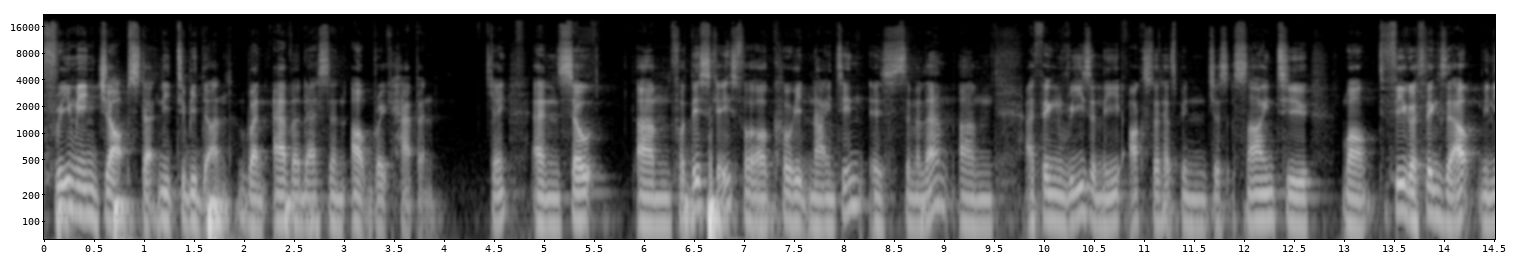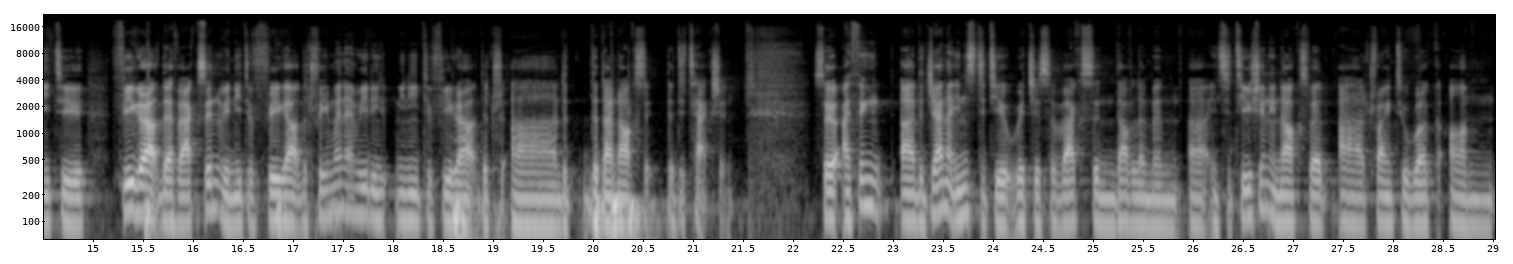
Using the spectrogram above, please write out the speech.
three main jobs that need to be done whenever there's an outbreak happen. Okay, and so um, for this case, for COVID nineteen, is similar. Um, I think recently Oxford has been just assigned to well to figure things out. We need to figure out the vaccine. We need to figure out the treatment, and we need, we need to figure out the uh, the, the diagnostic, the detection. So I think uh, the Jenner Institute, which is a vaccine development uh, institution in Oxford, are trying to work on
